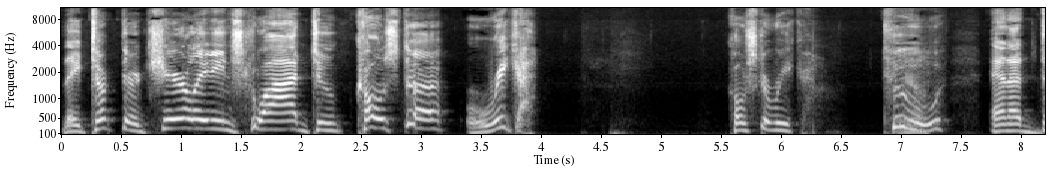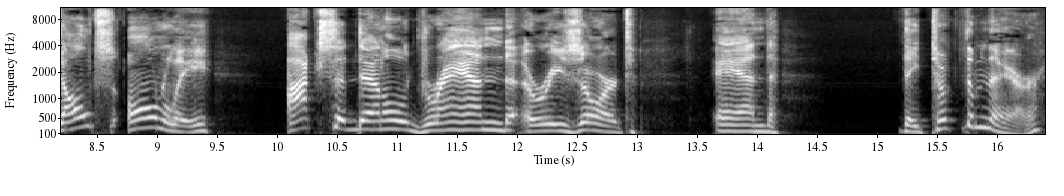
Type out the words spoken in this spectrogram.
They took their cheerleading squad to Costa Rica. Costa Rica. To yeah. an adults only Occidental Grand Resort and they took them there,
